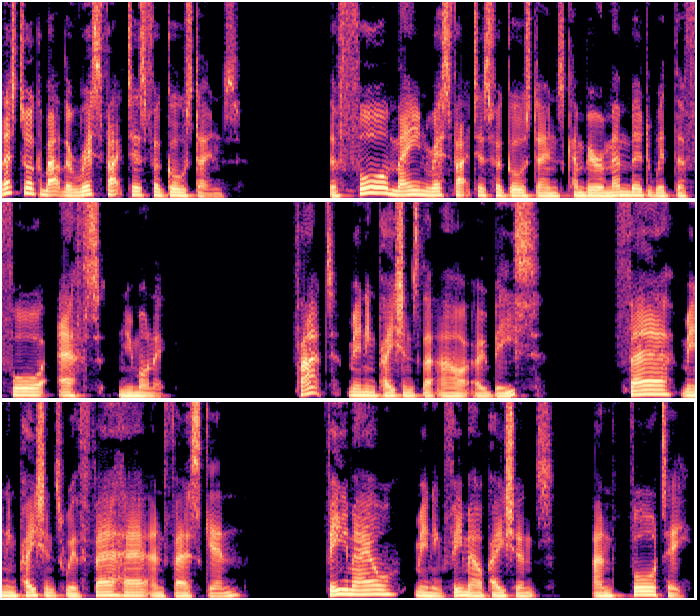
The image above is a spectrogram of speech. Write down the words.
Let's talk about the risk factors for gallstones. The four main risk factors for gallstones can be remembered with the four F's mnemonic. Fat, meaning patients that are obese. Fair, meaning patients with fair hair and fair skin. Female, meaning female patients. And 40,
